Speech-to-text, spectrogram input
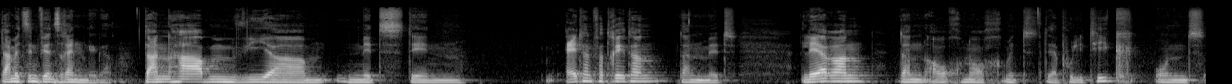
Damit sind wir ins Rennen gegangen. Dann haben wir mit den Elternvertretern, dann mit Lehrern, dann auch noch mit der Politik und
